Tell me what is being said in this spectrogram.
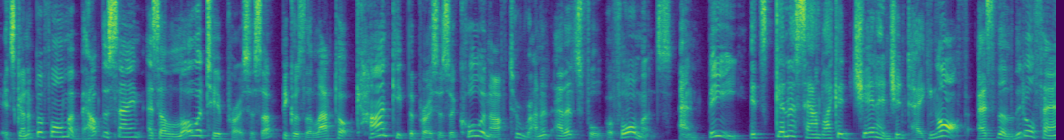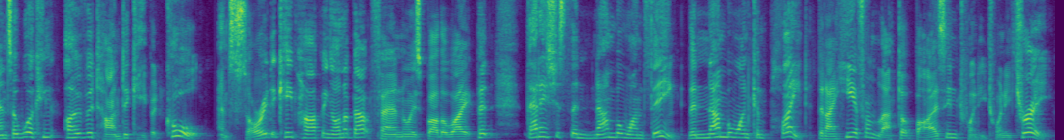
it's going to perform about the same as a lower tier processor because the laptop can't keep the processor cool enough to run it at its full performance. And B, it's going to sound like a jet engine taking off as the little fans are working overtime to keep it cool. And sorry to keep harping on about fan noise by the way, but that is just the number one thing, the number one complaint that I hear from laptop buyers in 2023.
